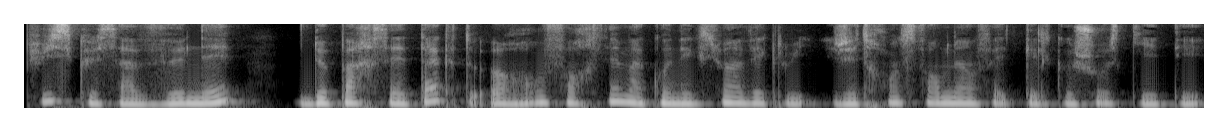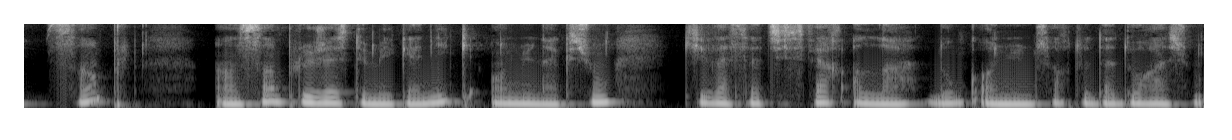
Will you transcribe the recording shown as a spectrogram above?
puisque ça venait de par cet acte, renforcer ma connexion avec lui. J'ai transformé en fait quelque chose qui était simple, un simple geste mécanique, en une action qui va satisfaire Allah, donc en une sorte d'adoration.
